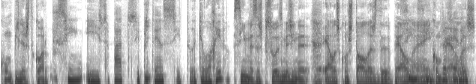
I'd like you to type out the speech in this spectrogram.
com pilhas de corpos. Sim, e sapatos e pertences e tudo aquilo horrível. Sim, mas as pessoas, imagina, elas com estolas de pele Sim, não é? sim, e com pérolas,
